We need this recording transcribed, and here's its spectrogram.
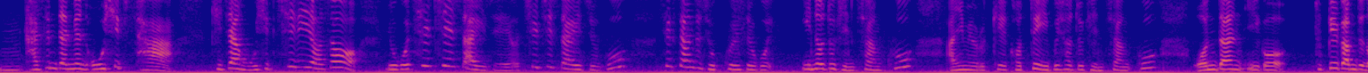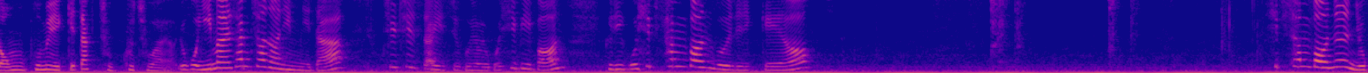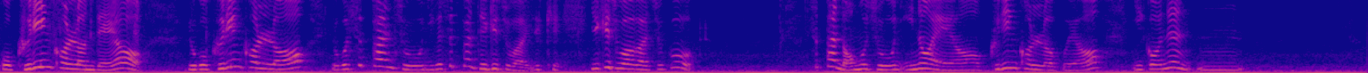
음, 가슴 단면 54, 기장 57이어서 요거 77 사이즈예요. 77 사이즈고 색상도 좋고 해서 요거 이너도 괜찮고 아니면 이렇게 겉에 입으셔도 괜찮고 원단 이거 두께감도 너무 봄에 입기 딱 좋고 좋아요. 요거 23,000원입니다. 77 사이즈고요. 요거 12번. 그리고 13번 보여드릴게요. 13번은 요거 그린 컬러인데요. 요거 그린 컬러, 요거 스판 좋은, 이거 스판 되게 좋아. 이렇게, 이렇게 좋아가지고, 스판 너무 좋은 이너예요. 그린 컬러고요. 이거는, 음,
